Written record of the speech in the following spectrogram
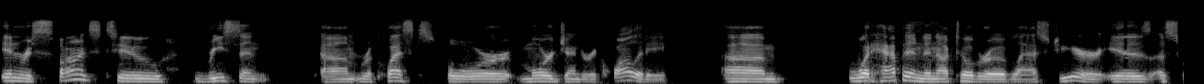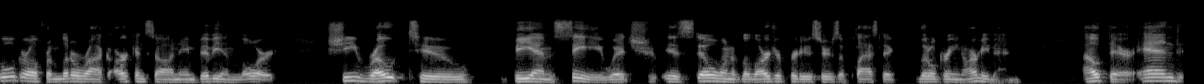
in response to recent um, requests for more gender equality. Um, what happened in October of last year is a schoolgirl from Little Rock, Arkansas, named Vivian Lord. She wrote to BMC, which is still one of the larger producers of plastic little green army men out there. And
